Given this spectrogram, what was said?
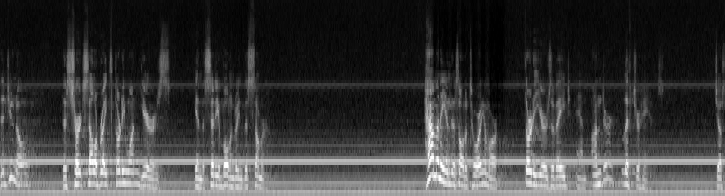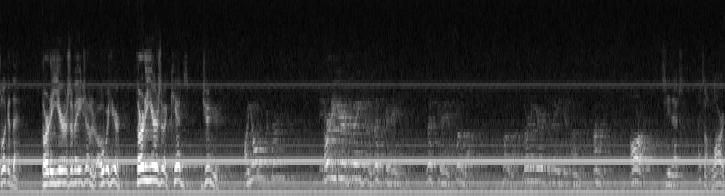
Did you know this church celebrates 31 years in the city of Bowling Green this summer? How many in this auditorium are 30 years of age and under? Lift your hands. Just look at that. 30 years of age and under. Over here. 30 years of it. Kids, juniors. Are you all over 30? 30 years of age and. Lift your hands. Lift your hands. Put them up. Put them up. 30 years of age. Right. See, that's, that's a large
